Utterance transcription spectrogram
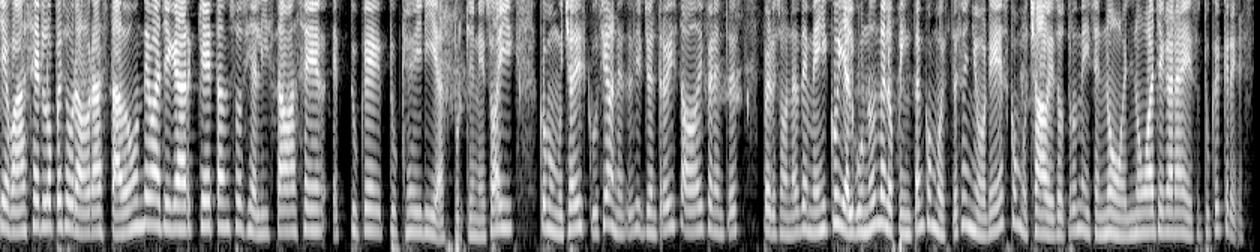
que va a ser López Obrador, hasta dónde va a llegar, qué tan socialista va a ser, eh, ¿tú qué, tú qué dirías? Porque en eso hay como mucha discusión, es decir, yo he entrevistado a diferentes personas de México y algunos me lo pintan como este señor es como Chávez, otros me dicen, no, él no va a llegar a eso, ¿tú qué crees?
